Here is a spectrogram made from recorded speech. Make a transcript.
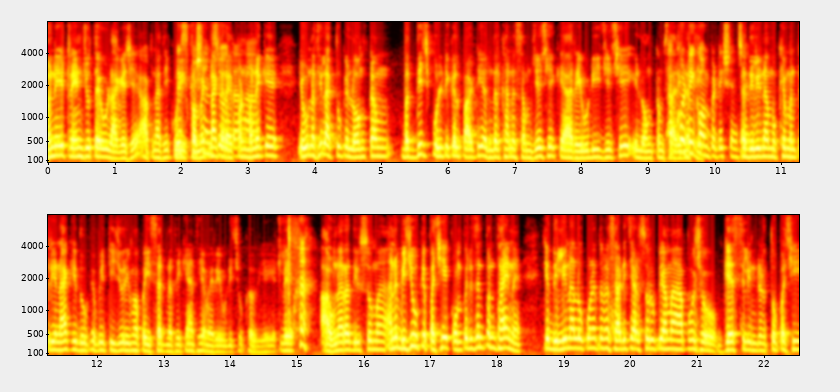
મને એ ટ્રેન્ડ જોતા એવું લાગે છે. આપનાથી કોઈ કમેન્ટ ના કરાય પણ મને કે એવું નથી લાગતું કે લોંગ ટર્મ બધી જ પોલિટિકલ પાર્ટી અંદરખાને સમજે છે કે આ રેવડી જે છે એ લોંગ ટર્મ સારી ખોટી નથી. કોમ્પિટિશન છે. દિલ્હીના મુખ્યમંત્રીએ ના કીધું કે ભાઈ તિજોરીમાં પૈસા જ નથી ક્યાંથી અમે રેવડી ચૂકવીએ? એટલે આવનારા દિવસોમાં અને બીજું કે પછી એ કોમ્પેરિઝન પણ થાય ને કે દિલ્હીના લોકોને તમે સાડી ચારસો રૂપિયામાં આપો છો ગેસ સિલિન્ડર તો પછી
